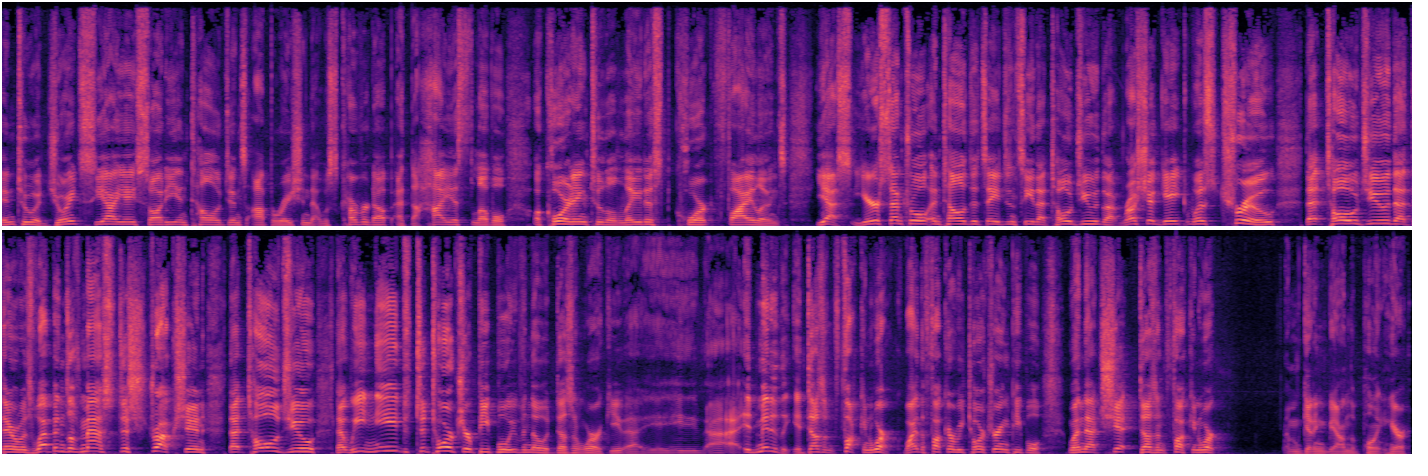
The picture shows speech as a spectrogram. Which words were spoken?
into a joint CIA Saudi intelligence operation that was covered up at the highest level, according to the latest court filings. Yes, your Central Intelligence Agency that told you that Russia Gate was true, that told you that there was weapons of mass destruction, that told you that we need to torture people even though it doesn't work. You, uh, uh, admittedly, it doesn't fucking work. Why the fuck are we torturing people when that shit doesn't fucking work? I'm getting beyond the point here,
